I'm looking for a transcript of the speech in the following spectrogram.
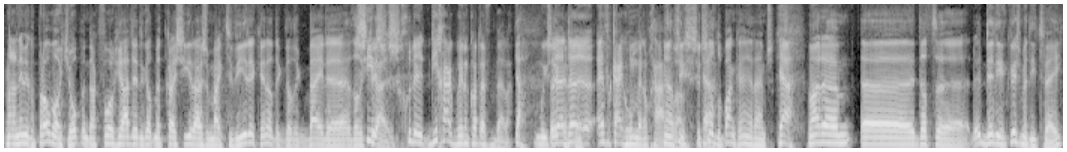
Maar dan neem ik een promootje op. En dat ik vorig jaar deed ik dat met Kai Sierhuis en Mike de Wierik. Hè, dat ik, dat ik beide... Dat ik Sierhuis, Goeie, die ga ik binnenkort even bellen. Ja, moet je zeker. De- de- doen. even kijken hoe het met hem gaat. ja, precies. Zit ja. veel op de bank, hè, Rijms. Ja, Maar eh, dat eh, deed ik een quiz met die twee.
